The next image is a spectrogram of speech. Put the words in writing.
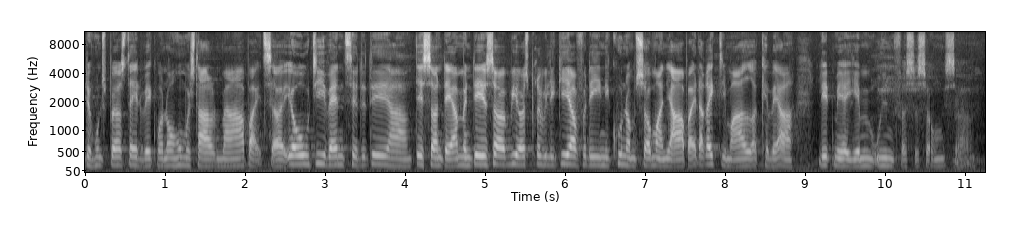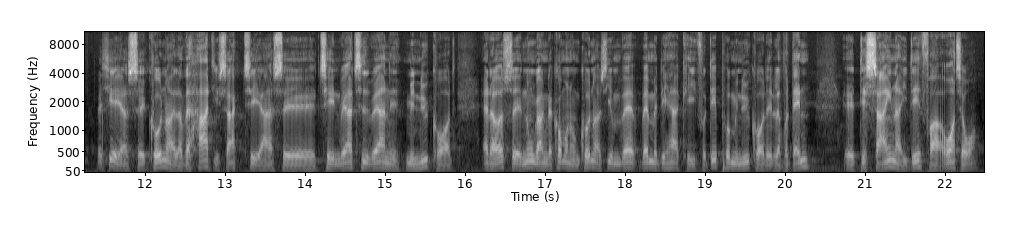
Mette, hun spørger stadigvæk, hvornår hun må starte med arbejde. Så jo, de er vant til det. Det er, det er sådan, det er. Men det er så, vi er også privilegeret, for det er egentlig kun om sommeren, jeg arbejder rigtig meget og kan være lidt mere hjemme uden for sæsonen. Så. Hvad siger jeres øh, kunder, eller hvad har de sagt til jeres øh, til enhver tid værende menukort? Er der også øh, nogle gange, der kommer nogle kunder og siger, hvad, hvad med det her, kan I få det på menukortet, eller hvordan designer I det fra år til år?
